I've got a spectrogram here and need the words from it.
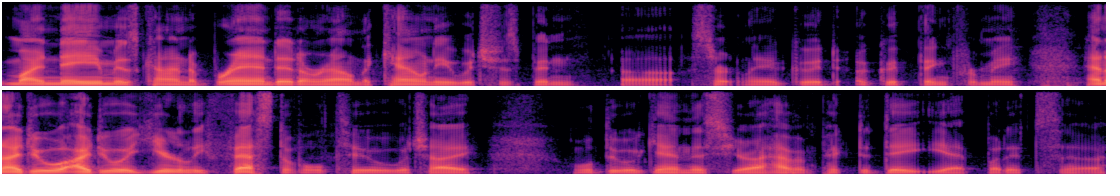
my name is kind of branded around the county, which has been uh, certainly a good a good thing for me. And I do I do a yearly festival too, which I will do again this year. I haven't picked a date yet, but it's uh,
